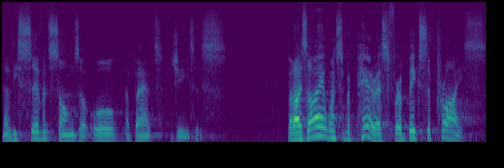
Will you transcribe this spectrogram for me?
Now, these servant songs are all about Jesus. But Isaiah wants to prepare us for a big surprise.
